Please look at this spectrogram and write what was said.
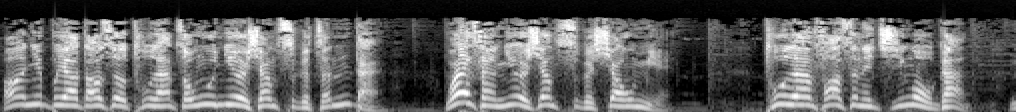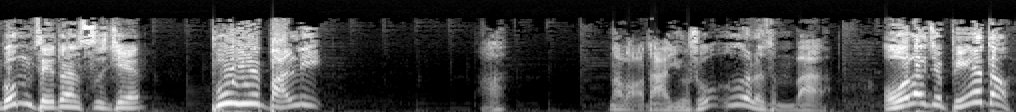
哦，你不要到时候突然中午你又想吃个蒸蛋，晚上你又想吃个小面，突然发生了饥饿感，我们这段时间不予办理。啊，那老大有时候饿了怎么办？饿了就憋到，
